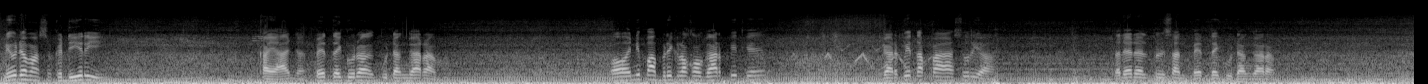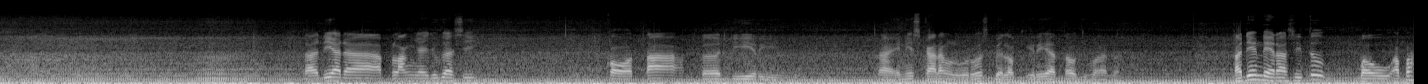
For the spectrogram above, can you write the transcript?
Ini udah masuk ke Diri. Kayaknya PT Gudang, Gudang Garam. Oh, ini pabrik rokok Garpit kayaknya. Garpit apa Surya? Tadi ada tulisan PT Gudang Garam. Tadi ada pelangnya juga sih. Kota Kediri. Nah, ini sekarang lurus belok kiri atau gimana? Tadi yang daerah situ bau apa?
